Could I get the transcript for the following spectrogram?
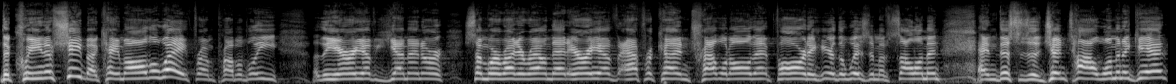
The Queen of Sheba came all the way from probably the area of Yemen or somewhere right around that area of Africa and traveled all that far to hear the wisdom of Solomon. And this is a Gentile woman again.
